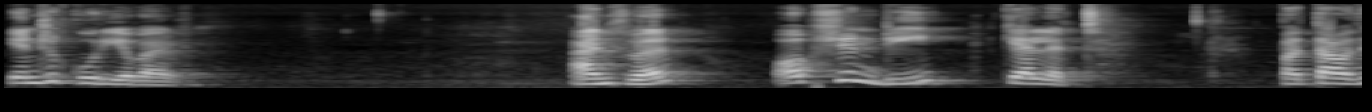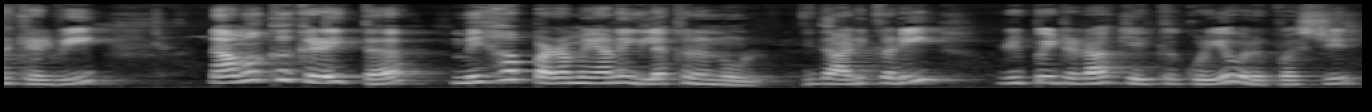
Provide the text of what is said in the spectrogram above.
என்று கூறியவர். ஆன்சர் ஆப்ஷன் டி கெலட் பத்தாவது கேள்வி. நமக்கு கிடைத்த மிக பழமையான இலக்கண நூல். இது அடிக்கடி ரிப்பீட்டடாக கேட்கக்கூடிய ஒரு question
